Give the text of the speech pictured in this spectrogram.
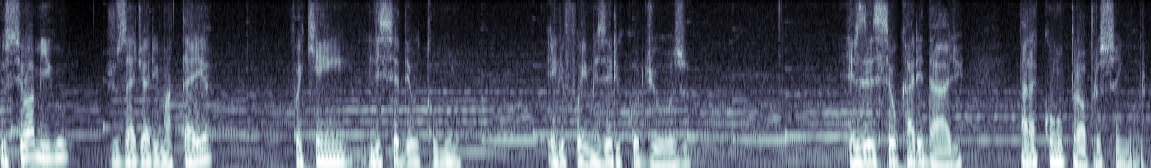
E o seu amigo, José de Arimateia, foi quem lhe cedeu o túmulo ele foi misericordioso. Exerceu caridade para com o próprio Senhor.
